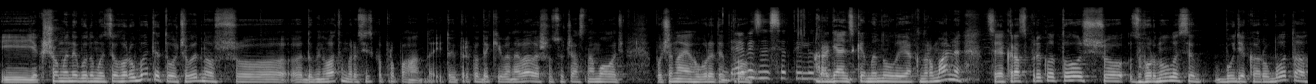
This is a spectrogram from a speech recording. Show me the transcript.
І якщо ми не будемо цього робити, то очевидно, що е, домінуватиме російська пропаганда. І той приклад, який ви навели, що сучасна молодь починає говорити про 9 з 10 людей. радянське минуле як нормальне, це якраз приклад того, що згорнулася будь-яка робота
